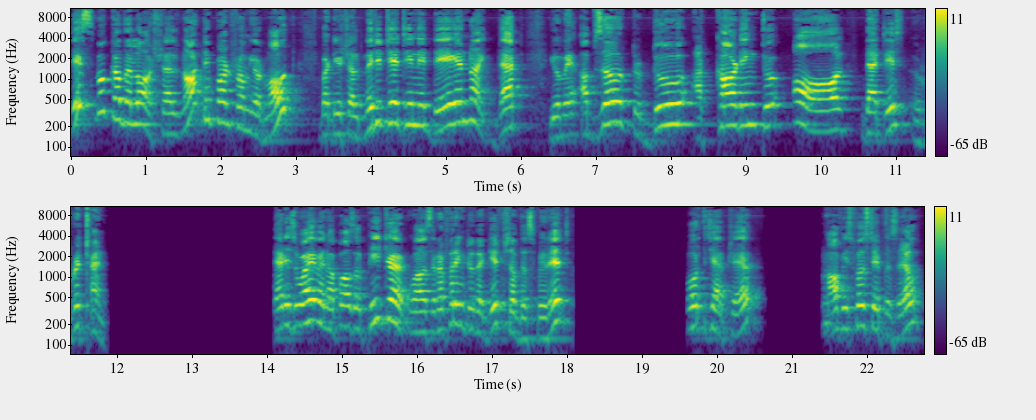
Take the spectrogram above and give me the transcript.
This book of the law shall not depart from your mouth, but you shall meditate in it day and night, that you may observe to do according to all that is written. That is why when Apostle Peter was referring to the gifts of the Spirit, fourth chapter of his first epistle,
